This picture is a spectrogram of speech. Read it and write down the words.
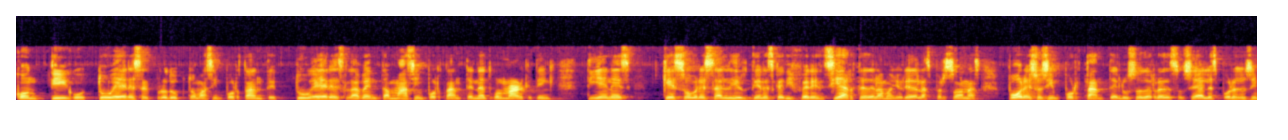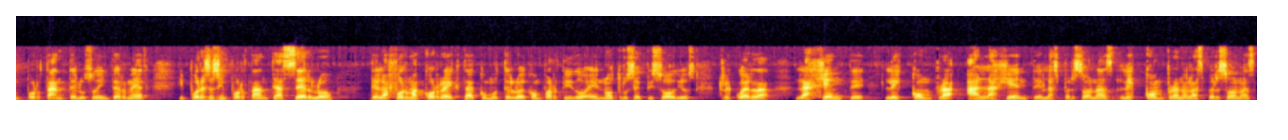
contigo. Tú eres el producto más importante, tú eres la venta más importante en network marketing, tienes que sobresalir, tienes que diferenciarte de la mayoría de las personas. Por eso es importante el uso de redes sociales, por eso es importante el uso de Internet y por eso es importante hacerlo de la forma correcta como te lo he compartido en otros episodios. Recuerda, la gente le compra a la gente, las personas le compran a las personas,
